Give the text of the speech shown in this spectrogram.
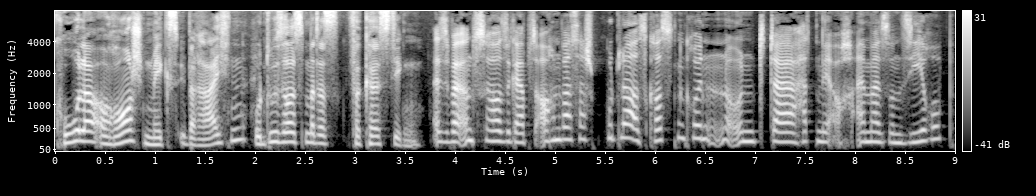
Cola-Orangen-Mix überreichen und du sollst mal das verköstigen. Also bei uns zu Hause gab es auch einen Wassersprudler aus Kostengründen und da hatten wir auch einmal so einen Sirup.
